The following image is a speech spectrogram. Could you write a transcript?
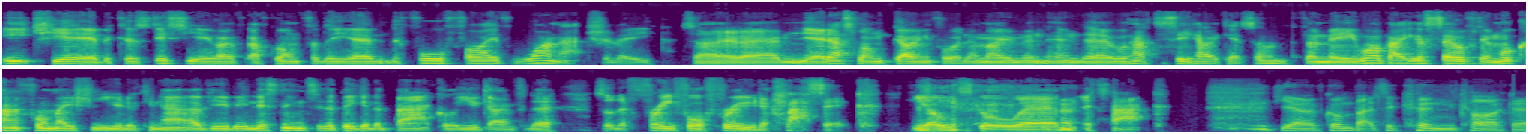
each year because this year I've, I've gone for the um, the 4 5 1 actually. So um, yeah, that's what I'm going for at the moment. And uh, we'll have to see how it gets on for me. What about yourself then? What kind of formation are you looking at? Have you been listening to the big at the back or are you going for the sort of 3 4 3, the classic? The old school um, attack yeah, I've gone back to Kun, Kaka,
